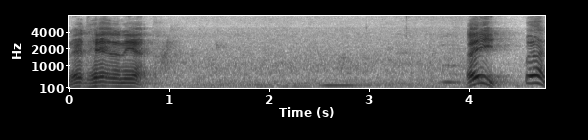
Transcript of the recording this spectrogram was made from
เละเทะแล้วเนี่ยเฮ้ยเพื่อน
